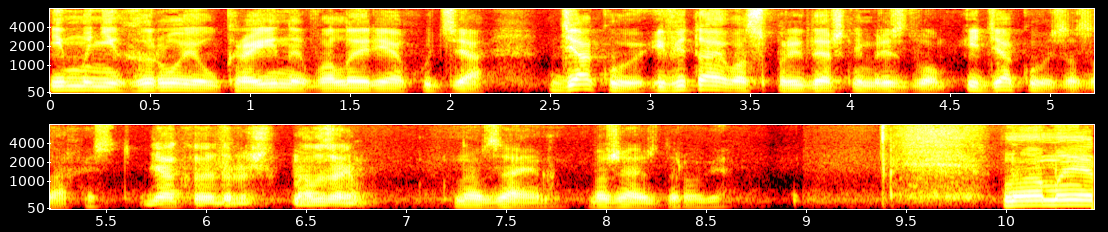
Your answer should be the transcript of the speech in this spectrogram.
імені Героя України Валерія Худзя. Дякую і вітаю вас з прийдешнім різдвом. І дякую за захист. Дякую, друже. Навзаєм. Навзаєм. Бажаю здоров'я. Ну а ми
